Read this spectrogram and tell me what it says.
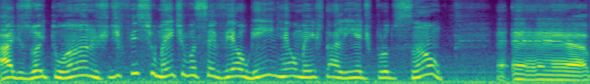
há 18 anos, dificilmente você vê alguém realmente da linha de produção. É, é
